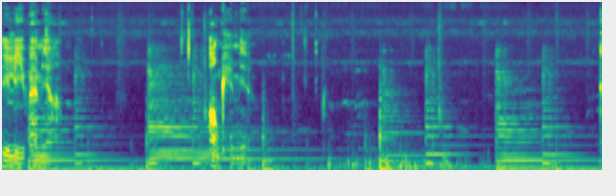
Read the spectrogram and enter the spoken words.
လီလီပန်းများအောင်ခင်မြင့်က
